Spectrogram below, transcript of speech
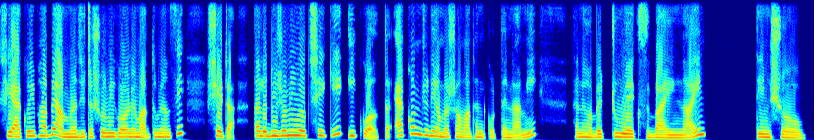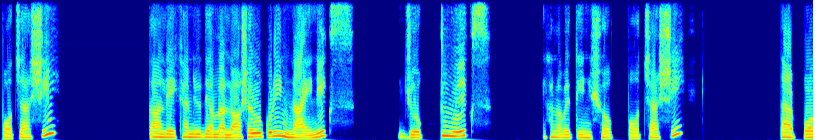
সে একইভাবে আমরা যেটা সমীকরণের মাধ্যমে আনছি সেটা। তাহলে দুজনেই হচ্ছে কি ইকুয়াল তো এখন যদি আমরা সমাধান করতে নামি এখানে হবে টু এক্স বাই নাইন তিনশো পঁচাশি তাহলে এখানে যদি আমরা লসাগু করি নাইন এক্স যোগ টু এক্স এখানে হবে তিনশো পঁচাশি। তারপর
